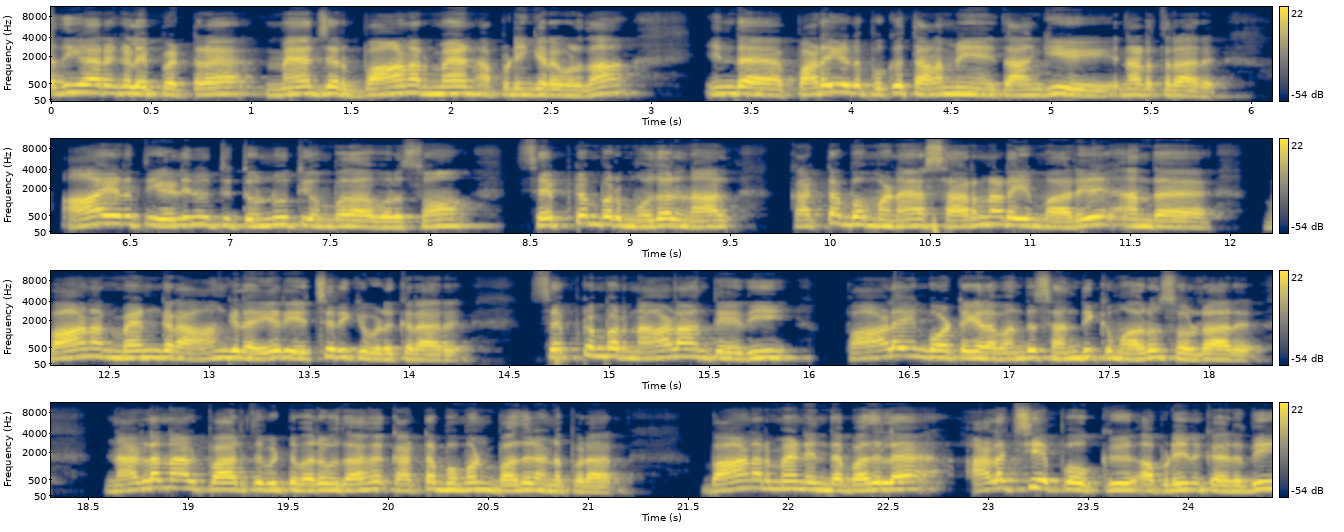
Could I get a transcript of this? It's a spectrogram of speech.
அதிகாரங்களை பெற்ற மேஜர் பானர்மேன் அப்படிங்கிறவர் தான் இந்த படையெடுப்புக்கு தலைமையை தாங்கி நடத்துகிறாரு ஆயிரத்தி எழுநூற்றி தொண்ணூற்றி ஒன்பதாவது வருஷம் செப்டம்பர் முதல் நாள் கட்டபொம்மனை சரணடையுமாறு அந்த பானர்மேன்கிற ஆங்கிலேயர் எச்சரிக்கை விடுக்கிறாரு. செப்டம்பர் நாலாம் தேதி பாளையங்கோட்டையில் வந்து சந்திக்குமாறும் சொல்கிறாரு நல்ல நாள் பார்த்து விட்டு வருவதாக கட்டபொம்மன் பதில் அனுப்புகிறார் பானர்மேன் இந்த பதிலை அலட்சிய போக்கு அப்படின்னு கருதி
